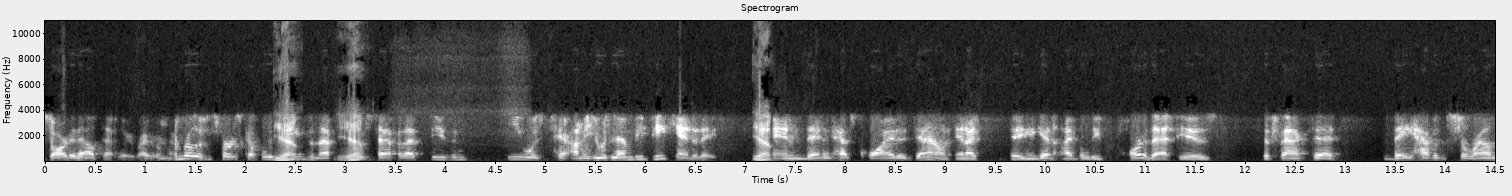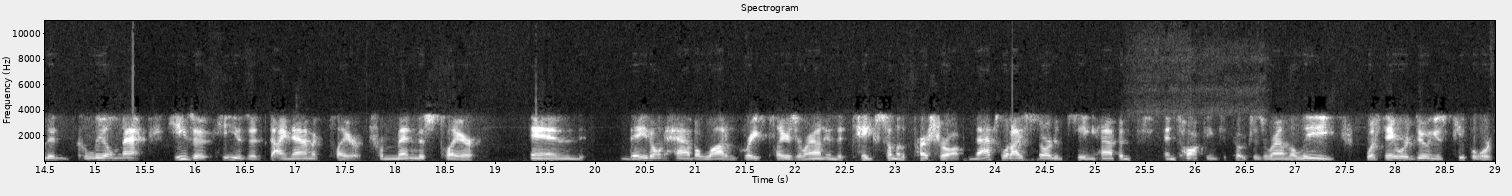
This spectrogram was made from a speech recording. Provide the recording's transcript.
started out that way, right? Remember those first couple of Yep. games in that Yep. first half of that season? He was, ter- I mean, he was an MVP candidate. Yep. and then it has quieted down. And I, and again, I believe part of that is the fact that they haven't surrounded Khalil Mack. He's a he is a dynamic player, tremendous player, and they don't have a lot of great players around him that take some of the pressure off. And that's what I started seeing happen and talking to coaches around the league. What they were doing is people were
